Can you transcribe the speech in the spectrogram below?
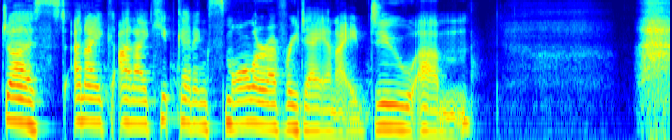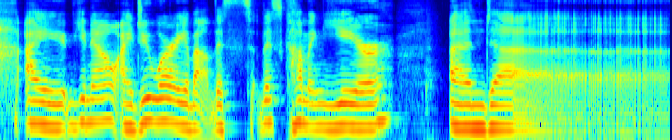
Just and I and I keep getting smaller every day, and I do um. I you know I do worry about this this coming year and uh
